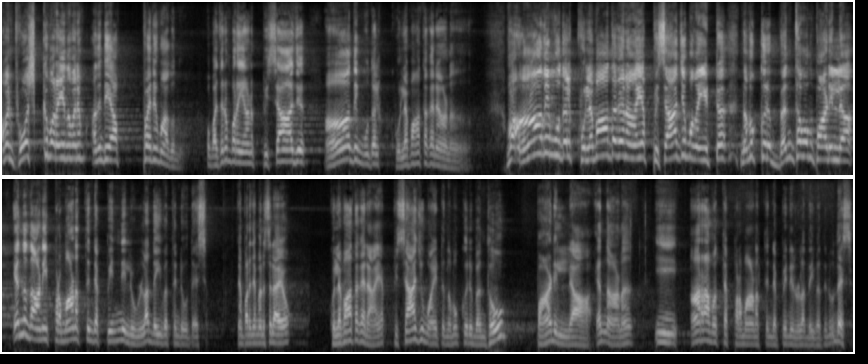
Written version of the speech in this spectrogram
അവൻ ഭോഷ്ക്ക് പറയുന്നവനും അതിന്റെ അപ്പനുമാകുന്നു. അപ്പോൾ വചനം പറയുകയാണ് പിശാജ് ആദ്യം മുതൽ കുലപാതകനാണ്. അപ്പൊ ആദ്യം മുതൽ കുലപാതകനായ പിശാചുമായിട്ട് നമുക്കൊരു ബന്ധവും പാടില്ല എന്നതാണ് ഈ പ്രമാണത്തിന്റെ പിന്നിലുള്ള ദൈവത്തിന്റെ ഉദ്ദേശം. ഞാൻ പറഞ്ഞ മനസ്സിലായോ? കുലപാതകനായ പിശാചുമായിട്ട് നമുക്കൊരു ബന്ധവും പാടില്ല എന്നാണ് ഈ ആറാമത്തെ പ്രമാണത്തിന്റെ പിന്നിലുള്ള ദൈവത്തിന്റെ ഉദ്ദേശം.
